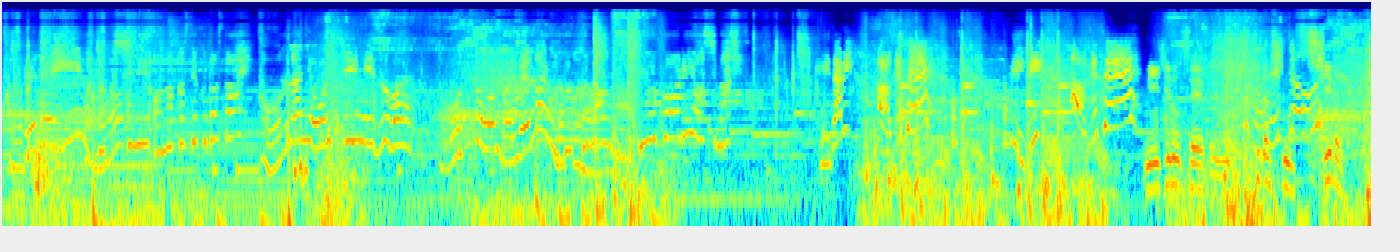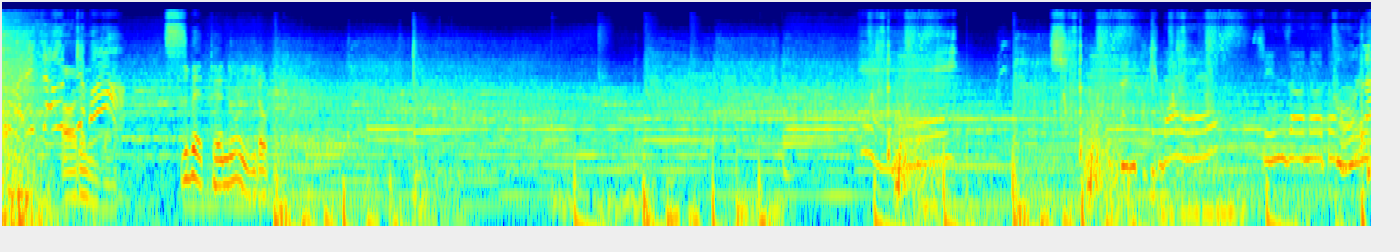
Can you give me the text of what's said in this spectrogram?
これでいいの私にお任せくださいこんなに美味しい水はそうそう飲めないんだからこの苦難を有効利用します左上げて虹の成分を引き出します白。あるいは全ての色。こんなに美味しい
